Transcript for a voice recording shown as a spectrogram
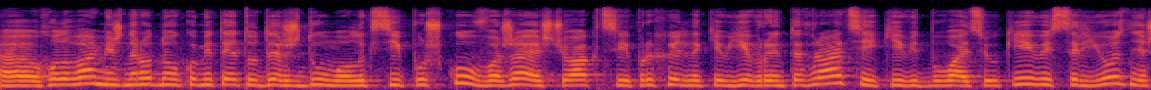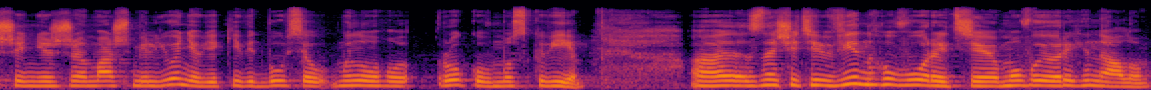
Е, Голова міжнародного комітету Держдуми Олексій Пушков вважає, що акції прихильників євроінтеграції, які відбуваються у Києві, серйозніші ніж марш мільйонів, який відбувся минулого року в Москві. Э, Значит, він говорить э, мовою оригіналу.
